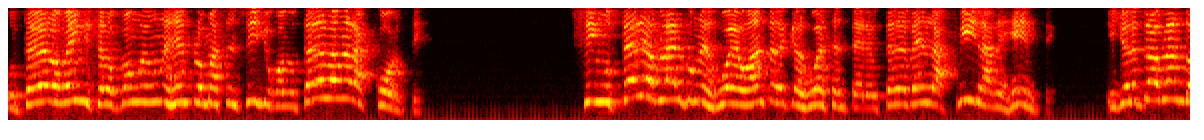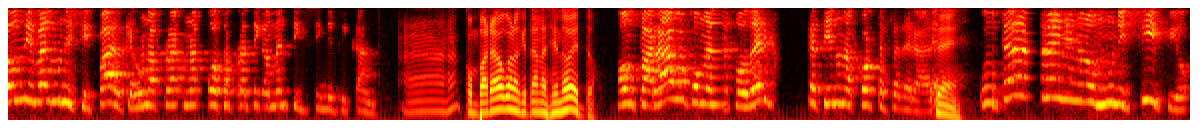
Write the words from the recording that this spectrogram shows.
Ustedes lo ven y se lo pongo en un ejemplo más sencillo. Cuando ustedes van a la corte, sin ustedes hablar con el juez o antes de que el juez se entere, ustedes ven la fila de gente. Y yo le estoy hablando a un nivel municipal, que es una, una cosa prácticamente insignificante. Comparado con lo que están haciendo esto. Comparado con el poder que tiene una corte federal. ¿eh? Sí. Ustedes ven en los municipios,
